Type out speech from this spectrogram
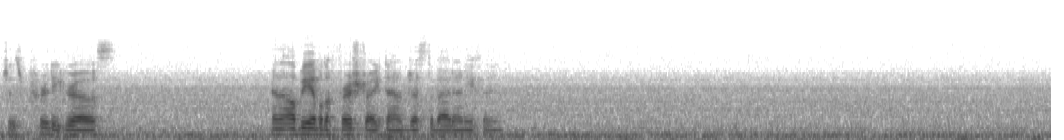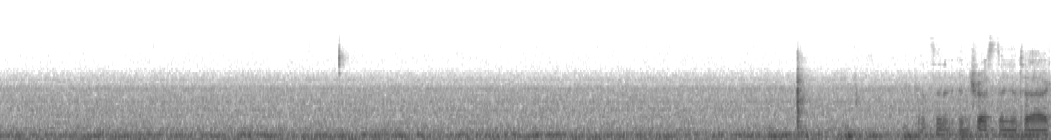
which is pretty gross and I'll be able to first strike down just about anything. That's an interesting attack.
